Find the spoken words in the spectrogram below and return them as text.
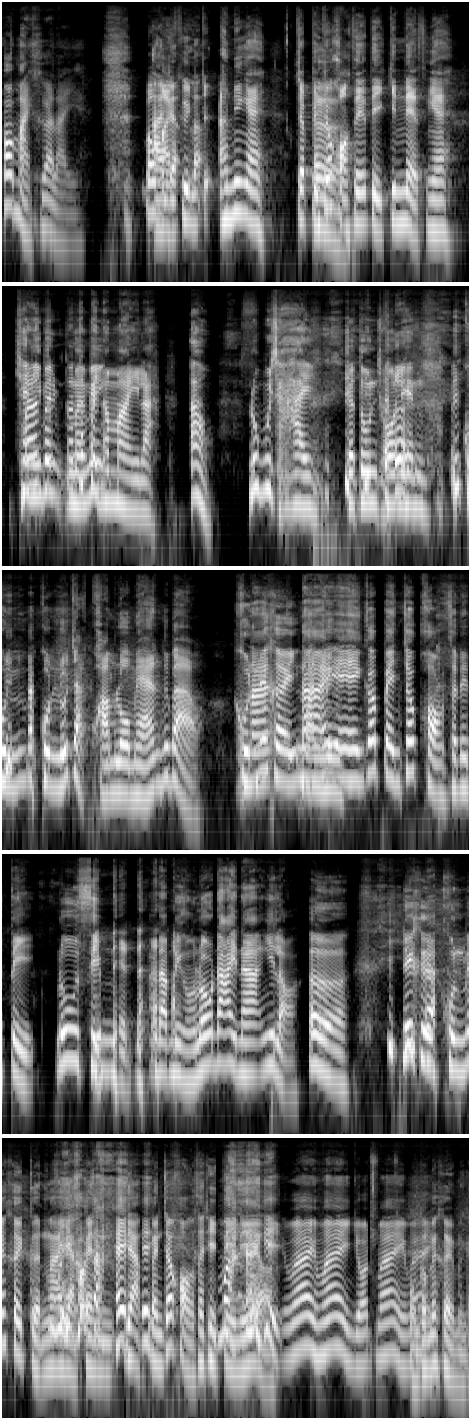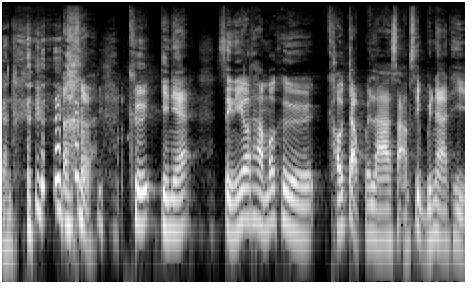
เป้าหมายคืออะไร เป้าหมายอะคือแล้วอันนี้ไง จะเป็นเออเจ้าของสถิติกินเนสไงแค่นี้มันแล้วมันจะไม่เป็นทำไมล่ะอ้าวลูกผู้ชายการ์ตูนโชเนนคุณคุณรู้จักความโรแมนต์หรือเปล่า คุณไม่เคยวันนายหนึ่งเองก็เป็นเจ้าของสถิติ รูดซิป Guinness นะอันดับหนึ่งของโลกได้นะงี้เหรอ เออ นี่คือคุณไม่เคยเกิดมาไม่อยากเป็นเข้าใจอยากเป็นเจ้าของสถิตินี้เหรอไม่ไม่ไม่ยศไม่ผมก็ไม่เคยเหมือนกัน คือทีเนี้ย สิ่งที่เขาทำก็คือเขาจับเวลา 30 วินาที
